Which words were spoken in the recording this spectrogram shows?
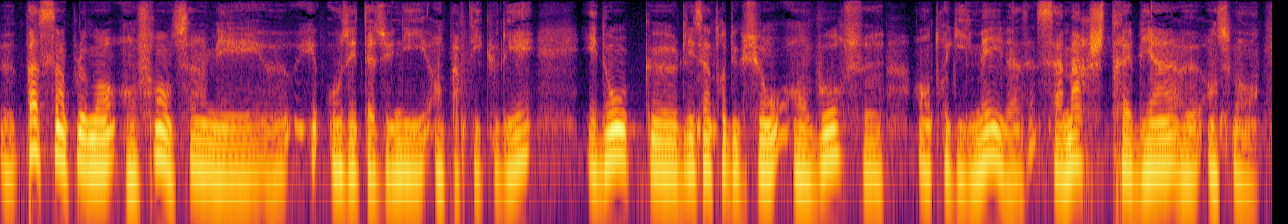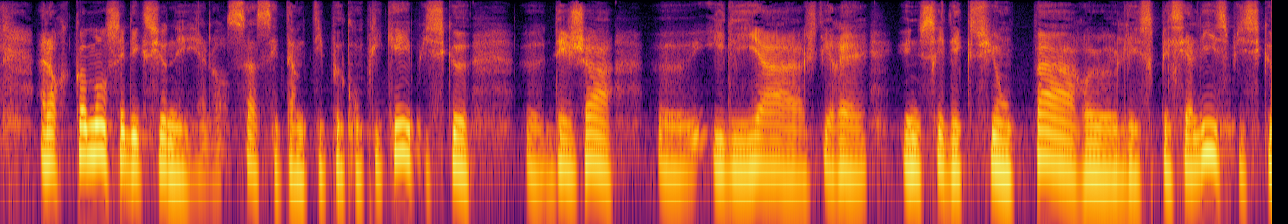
Mhm. pas simplement en France, hein, mais aux États-Unis en particulier. Et donc, euh, les introductions en bourse, euh, entre guillemets, ben, ça marche très bien euh, en ce moment. Alors, comment sélectionner? Alors ça, c'est un petit peu compliqué puisque déjà, il y a, je dirais, une sélection par les spécialistes puisque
